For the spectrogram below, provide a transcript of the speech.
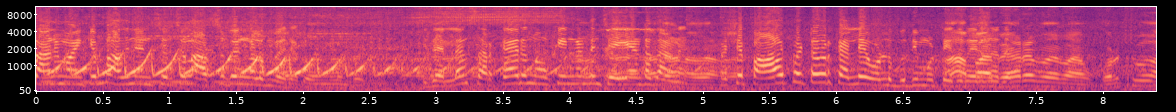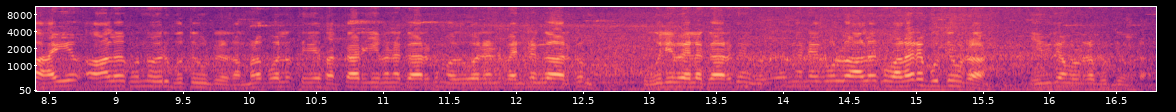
സാധനം വാങ്ങിക്കുമ്പോൾ അതിനനുസരിച്ചുള്ള അസുഖങ്ങളും വരും. ഇതെല്ലാം സർക്കാർ നോക്കിയും കണ്ടും ചെയ്യേണ്ടതാണ്. പക്ഷെ പാവപ്പെട്ടവർക്കല്ലേ ഉള്ളൂ ബുദ്ധിമുട്ട് വേറെ കുറച്ച് ഹൈ ആളുകൾക്കൊന്നും ഒരു ബുദ്ധിമുട്ടില്ല. നമ്മളെ പോലെ സർക്കാർ ജീവനക്കാർക്കും അതുപോലെ തന്നെ പെൻഷൻകാർക്കും കൂലി വേലക്കാർക്കും അങ്ങനെയൊക്കെയുള്ള ആളുകൾക്ക് വളരെ ബുദ്ധിമുട്ടാണ്. ജീവിക്കാൻ വളരെ ബുദ്ധിമുട്ടാണ്.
